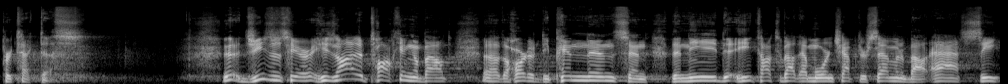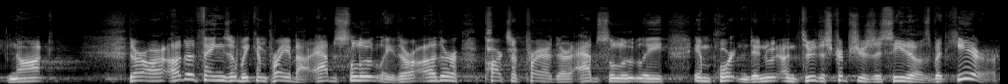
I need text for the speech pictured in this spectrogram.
Protect us. Jesus here, he's not talking about uh, the heart of dependence and the need. He talks about that more in chapter 7 about ask, seek, knock. There are other things that we can pray about. Absolutely. There are other parts of prayer that are absolutely important. And, and through the scriptures, you see those. But here,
